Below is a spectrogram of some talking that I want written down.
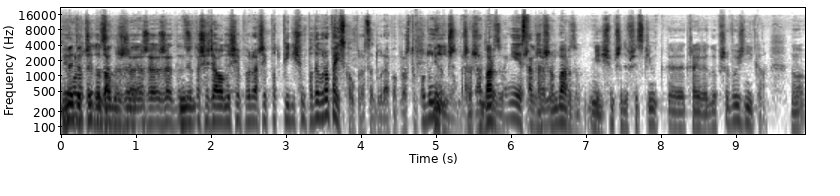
my do tego zagrożenia... Że, że, że, że to się działo, my się raczej podpiliśmy pod europejską procedurę, po prostu pod Nie, unijną. no, prawda? przepraszam bardzo. Nie jest tak, że przepraszam bardzo. Mieliśmy przede wszystkim e, krajowego przewoźnika. No,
